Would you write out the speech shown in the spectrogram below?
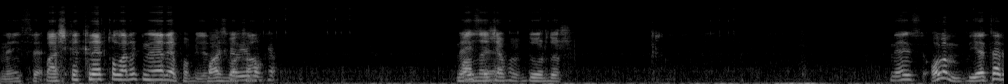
Neyse. Başka craft olarak neler yapabiliriz Başka bir bakalım. bak. Neyse. Bandaj ya. dur dur. Neyse. Oğlum yeter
